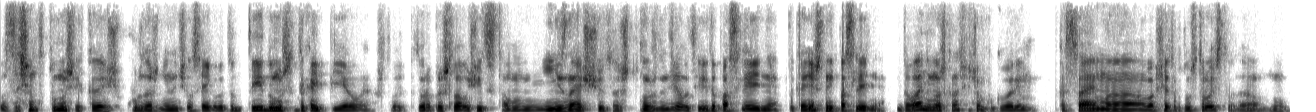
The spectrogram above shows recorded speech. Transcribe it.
зачем ты думаешь, когда еще курс даже не начался? Я говорю, ты, ты думаешь, что ты такая первая, что ли, которая пришла учиться там, и не знаешь, что, что нужно делать, или ты последняя? Да, конечно, и последняя. Давай немножко, знаешь, о чем поговорим? Касаемо вообще трудоустройства, да, ну,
